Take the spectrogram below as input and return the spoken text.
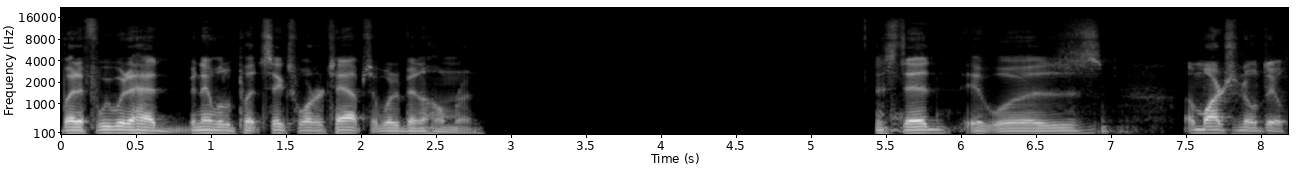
but if we would have had been able to put six water taps, it would have been a home run. Instead, it was a marginal deal.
